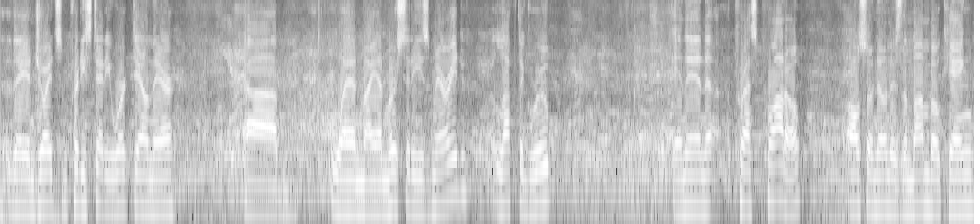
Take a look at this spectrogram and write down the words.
They enjoyed some pretty steady work down there. Um, when my Aunt Mercedes married, left the group, and then Perez Prado, also known as the Mambo King,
